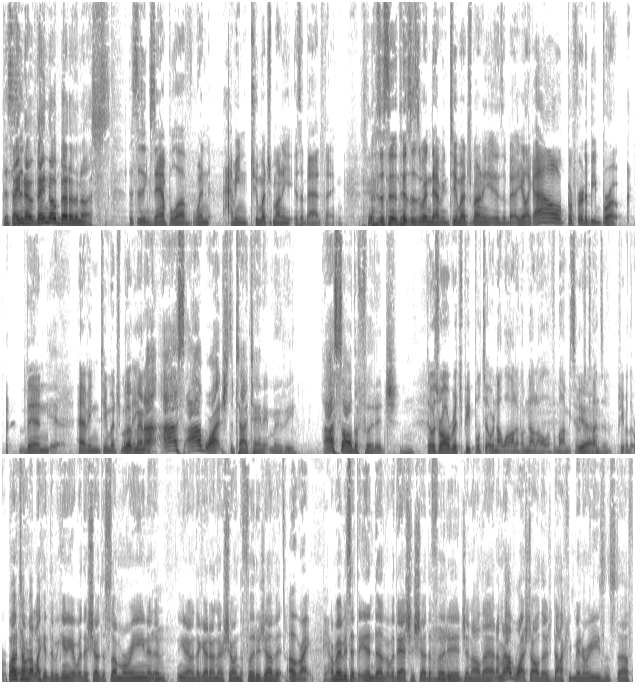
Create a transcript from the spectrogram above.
this They is a- know they know better than us. This is an example of when having too much money is a bad thing. this is this is when having too much money is a bad. You're like, I'll prefer to be broke than having too much money. Look, man, I, I I watched the Titanic movie. I saw the footage. Mm-hmm. Those are all rich people, too, or not a lot of them, not all of them. Obviously, there's Yeah. tons of people that were. Well, I'm talking about like at the beginning of where they showed the submarine and the, mm-hmm. you know they got on there showing the footage of it. oh, right, yeah. Or maybe it's at the end of it where they actually show the mm-hmm. footage and all that. I mean, I've watched all those documentaries and stuff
